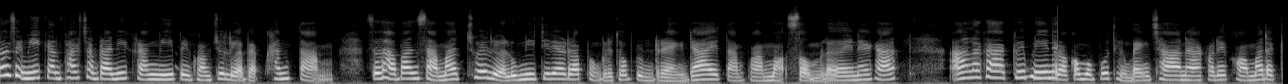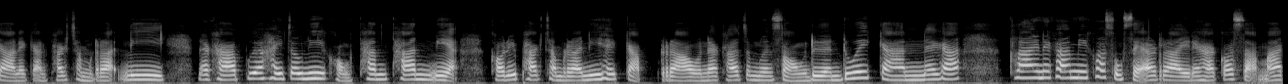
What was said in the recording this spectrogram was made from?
นอกจากนี้การพักชำระหนี้ครั้งนี้เป็นความช่วยเหลือแบบขั้นต่ำสถาบันสามารถช่วยเหลือลูกหนี้ที่ได้รับผลกระทบรุนแรงได้ตามความเหมาะสมเลยนะคะเอาละค่ะ คลิปนี้เนเราก็มาพูดถึงแบงค์ชานะเขาได้ขอมาตรการในการพักชำระหนี้นะคะ เพื่อให้เจ้าหนี้ของท่านท่านเนี่ยเขาได้พักชำระหนี้ให้กับเรานะคะจำนวน 2 เดือนด้วยกันนะคะใครนะคะมีข้อสงสัยอะไรนะคะ ก็สามารถ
